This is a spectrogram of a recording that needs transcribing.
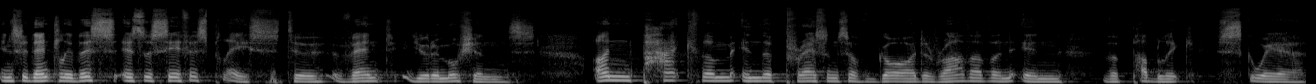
Incidentally, this is the safest place to vent your emotions. Unpack them in the presence of God rather than in the public square.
